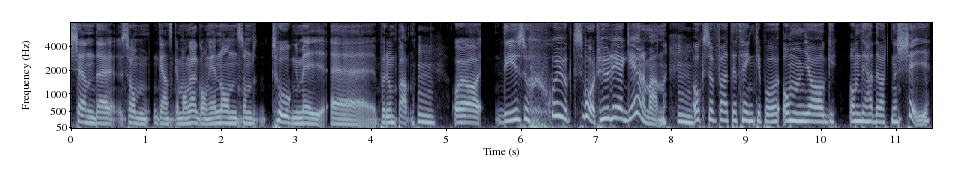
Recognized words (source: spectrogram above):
kände som ganska många gånger någon som tog mig eh, på rumpan. Mm. Och jag, det är ju så sjukt svårt, hur reagerar man? Mm. Också för att jag tänker på om, jag, om det hade varit en tjej,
